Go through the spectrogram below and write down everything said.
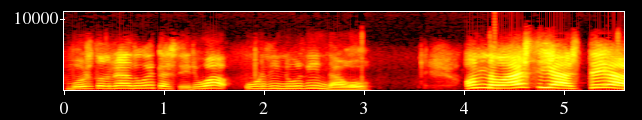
bost gradu eta zerua urdin-urdin dago. Ondo hasi astea!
